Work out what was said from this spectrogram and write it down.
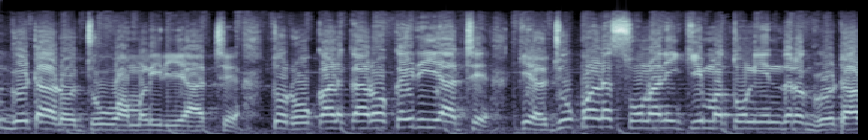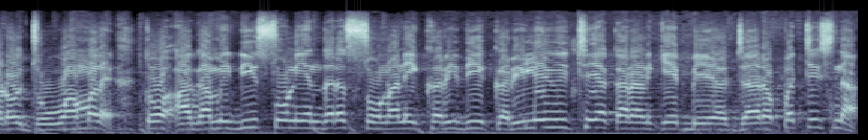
ઘટાડો જોવા મળી રહ્યા છે. તો રોકાણકારો કહી રહ્યા છે કે હજુ પણ સોનાની કિંમતોની અંદર ઘટાડો જોવા મળે. તો આગામી દિવસોની અંદર સોનાની ખરીદી કરી લેવી છે, કારણ કે બે હજાર પચીસના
